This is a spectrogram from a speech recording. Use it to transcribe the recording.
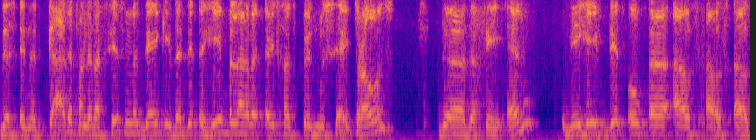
Dus in het kader van de racisme denk ik dat dit een heel belangrijk uitgangspunt moet zijn. Trouwens, de, de VN die heeft dit ook eh, als, als, als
